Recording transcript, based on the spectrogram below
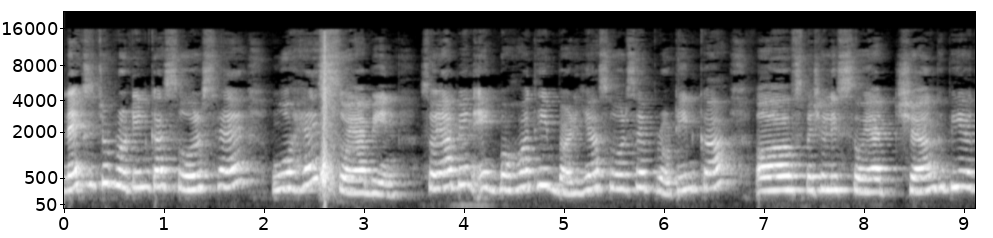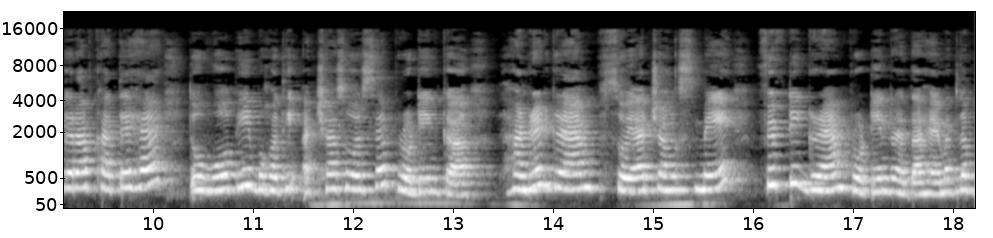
नेक्स्ट जो प्रोटीन का सोर्स है, वो है सोयाबीन। सोयाबीन एक बहुत ही बढ़िया सोर्स है प्रोटीन का। और स्पेशली सोया चंक भी अगर आप खाते हैं तो वो भी बहुत ही अच्छा सोर्स है प्रोटीन का। 100 ग्राम सोया चंक्स में 50 ग्राम प्रोटीन रहता है। मतलब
